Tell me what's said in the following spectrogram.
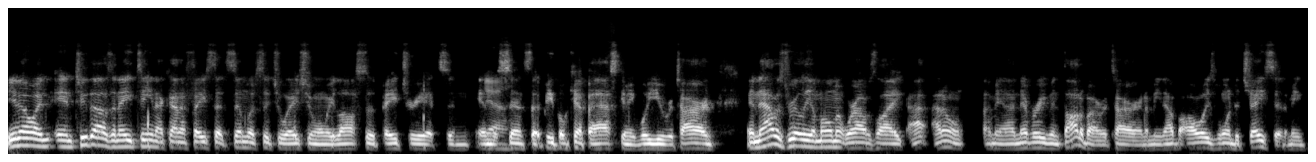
You know, in, in 2018, I kind of faced that similar situation when we lost to the Patriots, and in, in yeah. the sense that people kept asking me, "Will you retire?" And that was really a moment where I was like, I, I, don't. I mean, I never even thought about retiring. I mean, I've always wanted to chase it. I mean,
